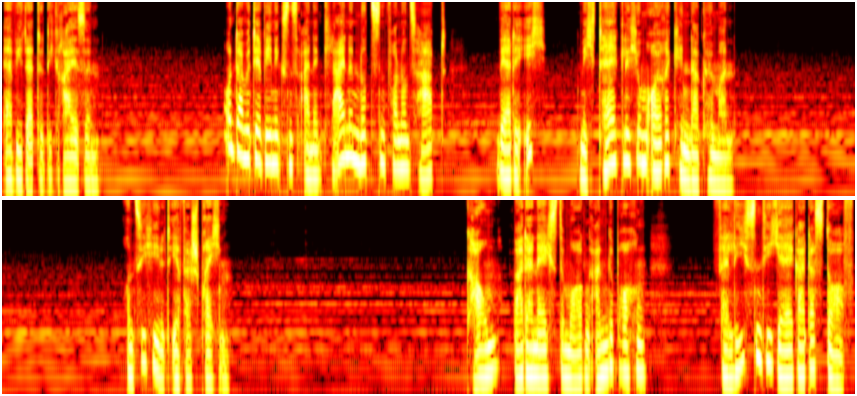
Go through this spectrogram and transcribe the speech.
erwiderte die Greisin und damit ihr wenigstens einen kleinen Nutzen von uns habt, werde ich mich täglich um eure Kinder kümmern. Und sie hielt ihr Versprechen. Kaum war der nächste Morgen angebrochen, verließen die Jäger das Dorf.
